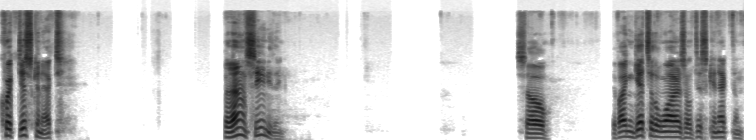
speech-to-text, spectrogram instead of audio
quick disconnect, but I don't see anything. So if I can get to the wires, I'll disconnect them.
